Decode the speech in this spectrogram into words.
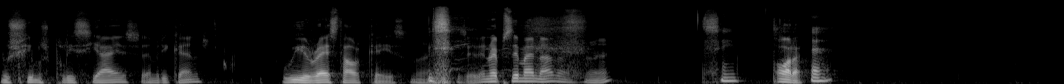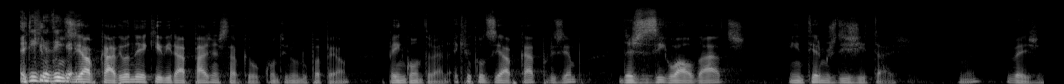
nos filmes policiais americanos? We rest our case. Não é? Dizer, não é preciso mais nada, não é? Sim. Ora, uh, aquilo diga, que eu dizia há bocado, eu andei aqui a virar páginas, sabe que eu continuo no papel, para encontrar. Aquilo que eu dizia há bocado, por exemplo, das desigualdades em termos digitais. É? Veja,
